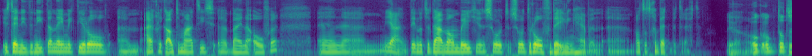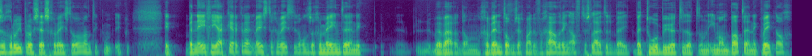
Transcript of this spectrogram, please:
Is Danny er niet, dan neem ik die rol eigenlijk automatisch uh, bijna over. En um, ja, ik denk dat we daar wel een beetje een soort, soort rolverdeling hebben uh, wat het gebed betreft. Ja, ook, ook dat is een groeiproces geweest hoor. Want ik, ik, ik ben negen jaar kerkrentmeester geweest in onze gemeente. En ik we waren dan gewend om zeg maar, de vergadering af te sluiten bij, bij dat dan iemand bad. En ik weet nog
